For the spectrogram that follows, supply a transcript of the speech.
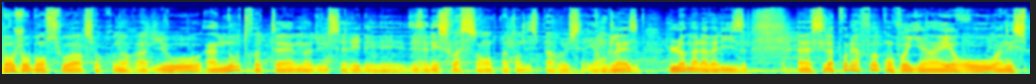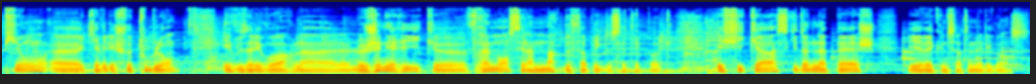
Bonjour, bonsoir sur Cronor Radio. Un autre thème d'une série des, années 60, maintenant disparue, série anglaise, L'homme à la valise. Euh, c'est la première fois qu'on voyait un héros, un espion euh, qui avait les cheveux tout blancs. Et vous allez voir le générique, euh, vraiment c'est la marque de fabrique de cette époque. Efficace, qui donne la pêche et avec une certaine élégance.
